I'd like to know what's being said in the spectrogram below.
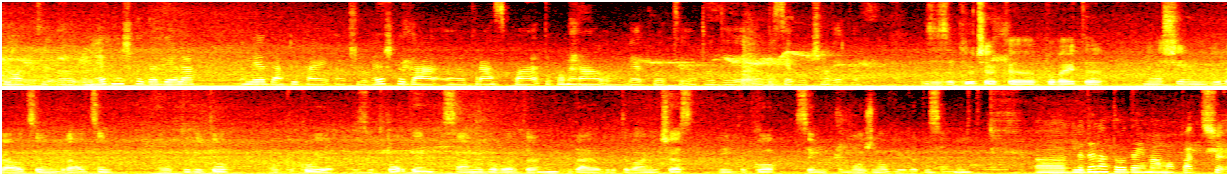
plod umetniškega dela le da tukaj eh, človeškega, eh, kras pa tako narave kot eh, tudi posebej človeka. Za zaključek povejte našim gledalcem in bravcem tudi to, kako je z odprtjem samega vrta, mhm. kdaj je obratovalni čas in kako se jim možno ogledati sam vrt. Eh, glede na to, da imamo pač eh,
